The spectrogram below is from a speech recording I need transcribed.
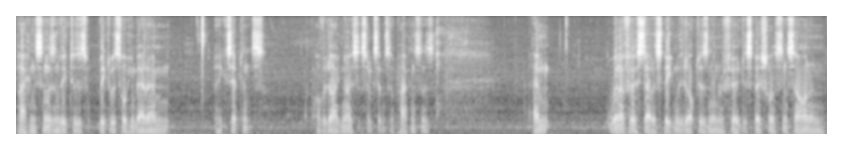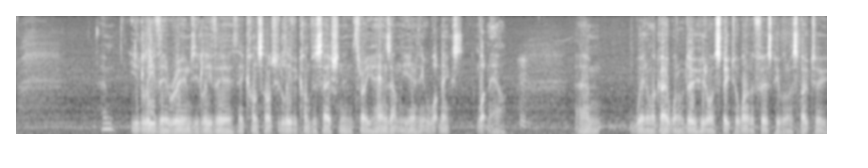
Parkinson's, and Victor's, Victor was talking about um, acceptance of a diagnosis or acceptance of Parkinson's. Um, when I first started speaking with doctors and then referred to specialists and so on, and um, you'd leave their rooms, you'd leave their, their consults, you'd leave a conversation and throw your hands up in the air and think, well, what next? What now? Mm. Um, where do I go? What do I do? Who do I speak to? One of the first people I spoke to, you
